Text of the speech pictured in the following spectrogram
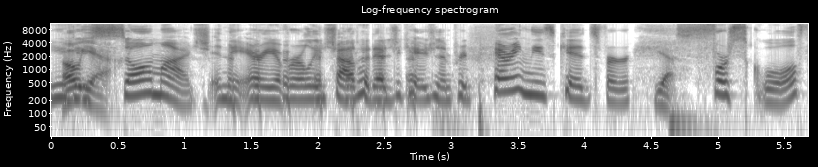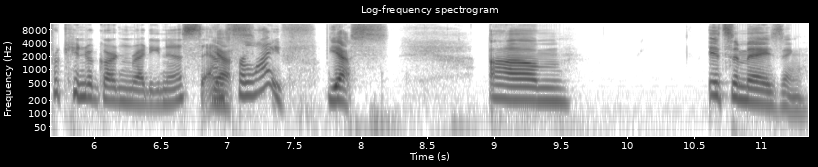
You Oh, do yeah. so much in the area of early childhood education and preparing these kids for Yes. for school, for kindergarten readiness, and Yes. for life. Yes. Um, it's amazing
